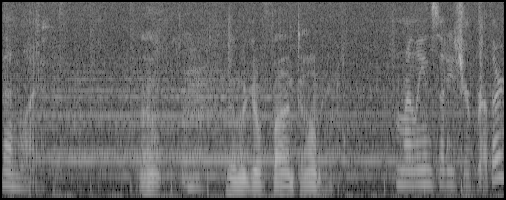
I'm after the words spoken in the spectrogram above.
Then what? Well, then we go find Tommy. Marlene said he's your brother?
